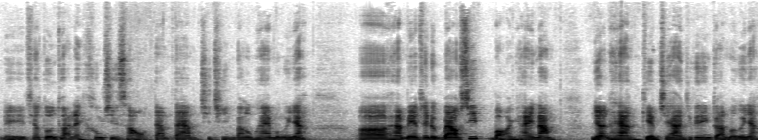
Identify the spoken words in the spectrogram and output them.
để theo số điện thoại này 096 88 99 302 mọi người nhá. À, hàng bên em sẽ được bao ship bỏ hành 2 năm nhận hàng kiểm tra hàng trước khi thanh toán mọi người nhá.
